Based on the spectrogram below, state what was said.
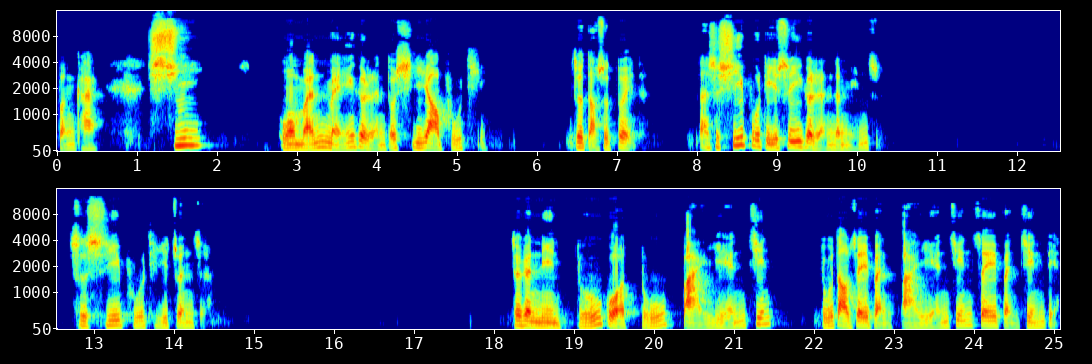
分开。西，我们每一个人都需要菩提，这倒是对的。但是西菩提是一个人的名字，是西菩提尊者。这个你如果读《百言经》，读到这一本《百言经》这一本经典，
